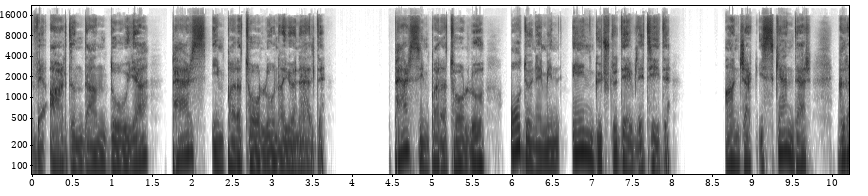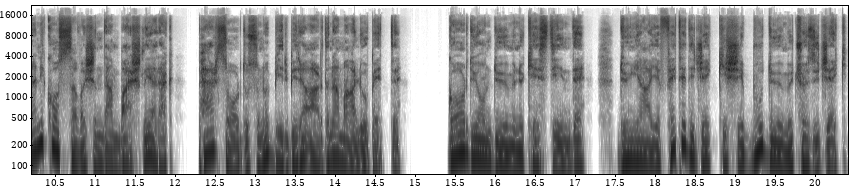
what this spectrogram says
ve ardından doğuya Pers İmparatorluğuna yöneldi. Pers İmparatorluğu o dönemin en güçlü devletiydi. Ancak İskender, Granikos Savaşı'ndan başlayarak Pers ordusunu birbiri ardına mağlup etti. Gordion düğümünü kestiğinde dünyayı fethedecek kişi bu düğümü çözecek,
